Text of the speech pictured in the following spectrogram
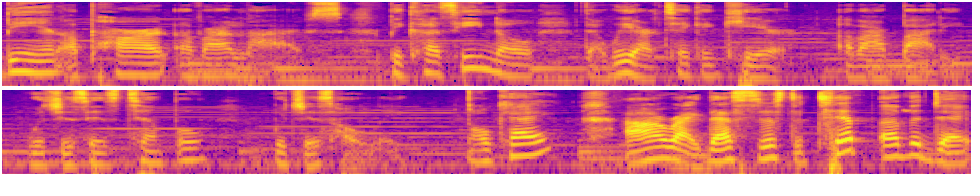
being a part of our lives because He know that we are taking care of our body, which is His temple, which is holy. Okay? All right, that's just a tip of the day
